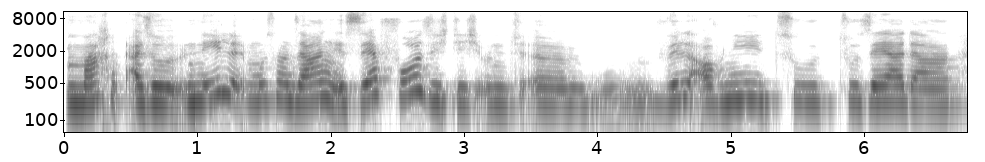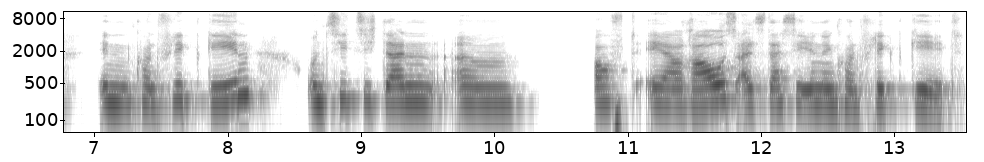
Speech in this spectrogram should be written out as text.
machen, also Nele, muss man sagen, ist sehr vorsichtig und ähm, will auch nie zu, zu sehr da in Konflikt gehen und zieht sich dann ähm, oft eher raus, als dass sie in den Konflikt geht.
